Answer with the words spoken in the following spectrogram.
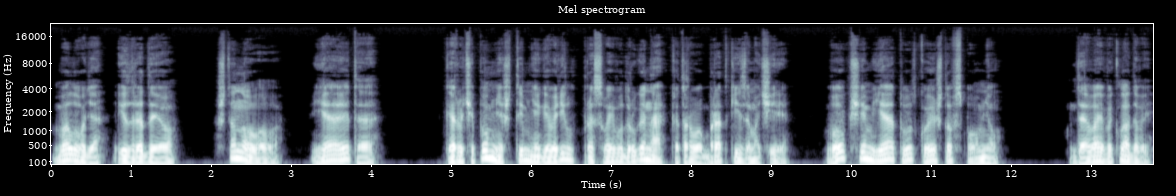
Володя, из Родео? Что нового? Я это...» «Короче, помнишь, ты мне говорил про своего другана, которого братки замочили? В общем, я тут кое-что вспомнил. Давай, выкладывай».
